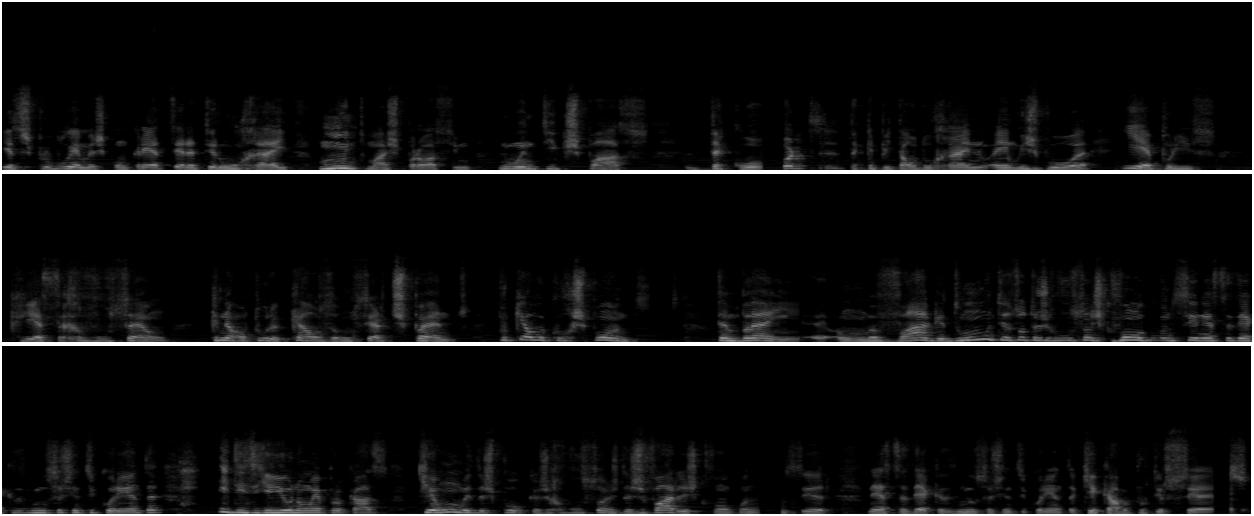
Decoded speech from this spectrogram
esses problemas concretos era ter um rei muito mais próximo no antigo espaço da corte, da capital do reino, em Lisboa, e é por isso que essa revolução, que na altura causa um certo espanto, porque ela corresponde também a uma vaga de muitas outras revoluções que vão acontecer nessa década de 1640, e dizia eu, não é por acaso, que é uma das poucas revoluções, das várias que vão acontecer nessa década de 1640, que acaba por ter sucesso,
